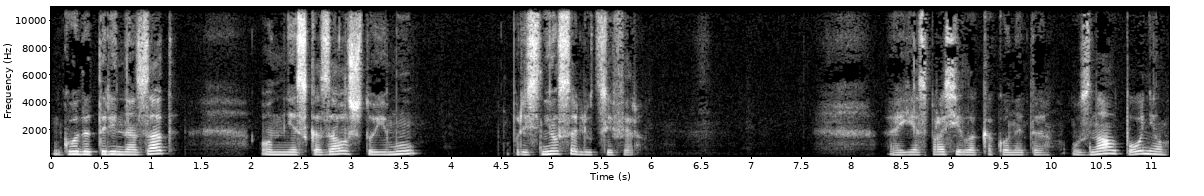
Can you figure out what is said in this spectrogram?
Года три назад он мне сказал, что ему приснился Люцифер. Э, я спросила, как он это узнал, понял,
